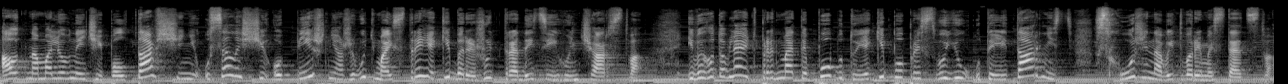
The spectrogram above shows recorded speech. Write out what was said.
А от на мальовничій Полтавщині у селищі Опішня живуть майстри, які бережуть традиції гончарства і виготовляють предмети побуту, які, попри свою утилітарність, схожі на витвори мистецтва.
